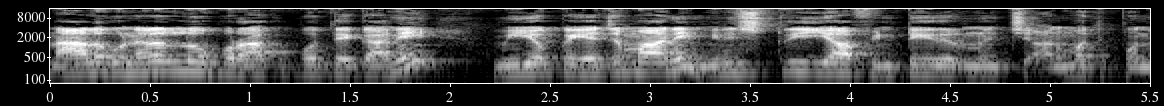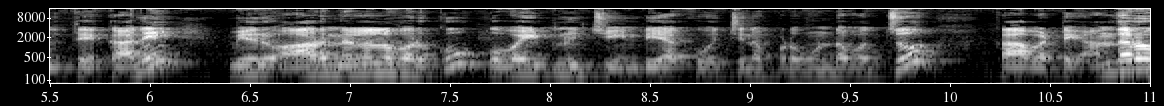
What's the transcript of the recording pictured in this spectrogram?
నాలుగు నెలల్లోపు రాకపోతే కానీ మీ యొక్క యజమాని మినిస్ట్రీ ఆఫ్ ఇంటీరియర్ నుంచి అనుమతి పొందితే కానీ మీరు ఆరు నెలల వరకు కువైట్ నుంచి ఇండియాకు వచ్చినప్పుడు ఉండవచ్చు. కాబట్టి అందరూ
